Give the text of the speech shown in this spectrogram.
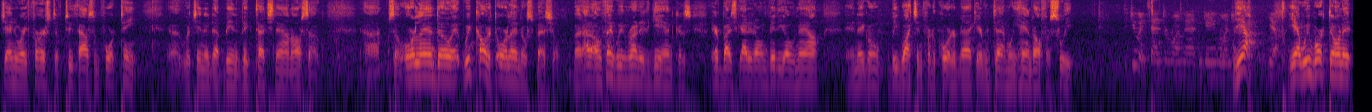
January 1st of 2014, uh, which ended up being a big touchdown also. Uh, so Orlando, we call it the Orlando Special, but I don't think we can run it again because everybody's got it on video now, and they're going to be watching for the quarterback every time we hand off a sweep. Did you intend to run that in game one? Yeah. yeah. Yeah, we worked on it.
